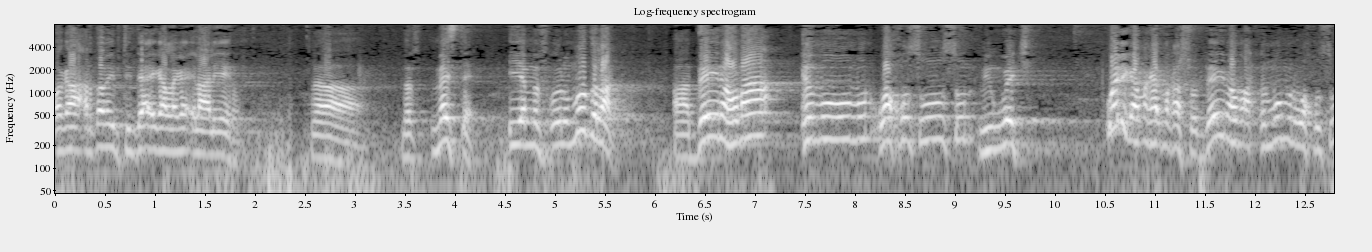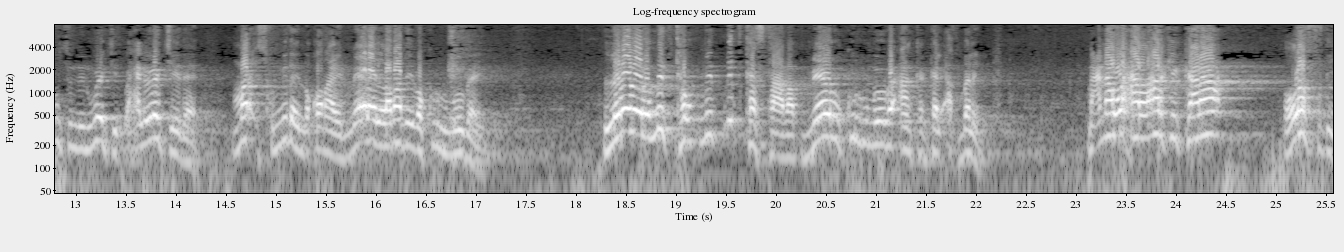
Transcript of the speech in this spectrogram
Wagaa ardada ibtidaa'iga laga ilaaliyay masder iyo mafcuul mulaq baynahumaa cumuumu wa khusuusu min wejhi weligaa markaad maqasho baynahumaa cumuumun wa khusuusu min wejhin waxaa loola jeedaa mar isku mid ay noqonayeen meelay labadiiba ku rumoobayen labadooda midka mid mid kastaaba meeluu ku rumooba aan kan kale aqbalay. Macnaha waxaa la arki karaa lafdi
